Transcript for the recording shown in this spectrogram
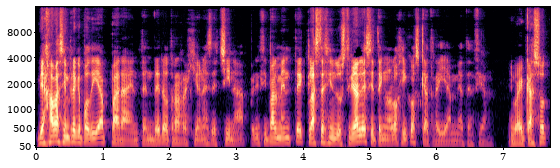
Viajaba siempre que podía para entender otras regiones de China, principalmente clústeres industriales y tecnológicos que atraían mi atención. En cualquier caso,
